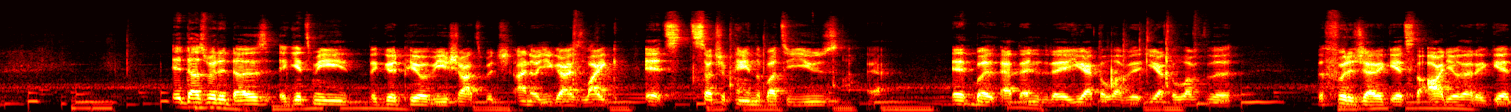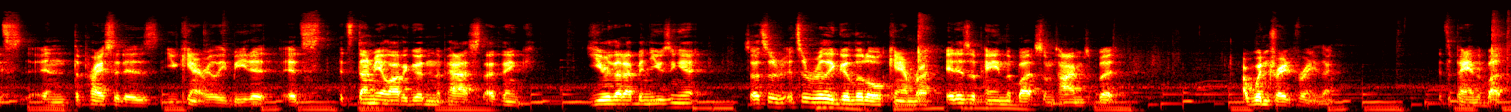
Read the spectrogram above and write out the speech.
it does what it does. It gets me the good POV shots, which I know you guys like. It's such a pain in the butt to use. Eh, it, but at the end of the day, you have to love it. You have to love the the footage that it gets, the audio that it gets, and the price it is. You can't really beat it. It's it's done me a lot of good in the past. I think year that I've been using it. So it's a it's a really good little camera. It is a pain in the butt sometimes, but I wouldn't trade it for anything. It's a pain in the butt.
